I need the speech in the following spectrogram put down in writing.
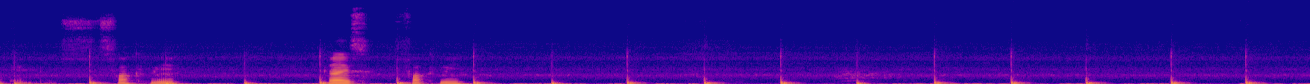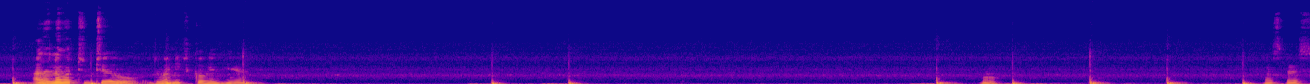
Okay. Fuck me. Guys, fuck me. I don't know what to do. Do I need to go in here? Oh. What's this?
